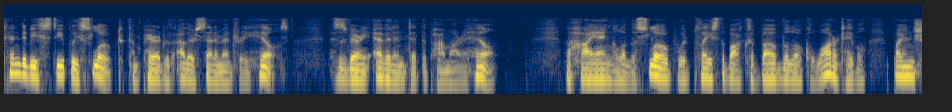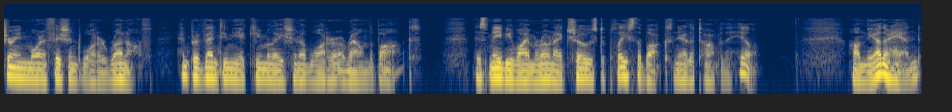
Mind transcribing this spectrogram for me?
tend to be steeply sloped compared with other sedimentary hills. This is very evident at the Palmyra Hill. The high angle of the slope would place the box above the local water table by ensuring more efficient water runoff and preventing the accumulation of water around the box. This may be why Moroni chose to place the box near the top of the hill. On the other hand,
